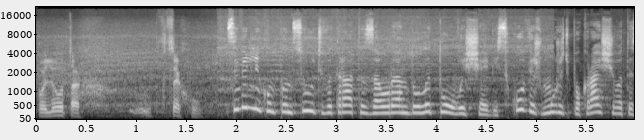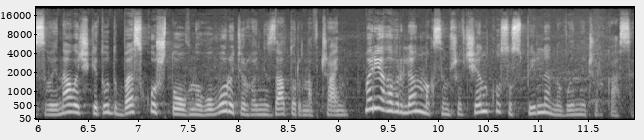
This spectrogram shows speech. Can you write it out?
польотах в цеху. Цивільні компенсують витрати за оренду литовища. Військові ж можуть покращувати свої навички тут безкоштовно, говорить організатор навчань. Марія Гаврилян, Максим Шевченко, Суспільне новини Черкаси.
